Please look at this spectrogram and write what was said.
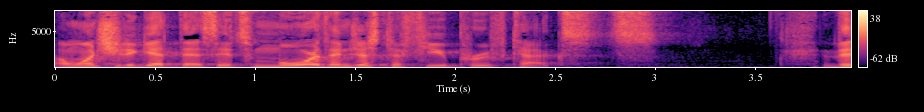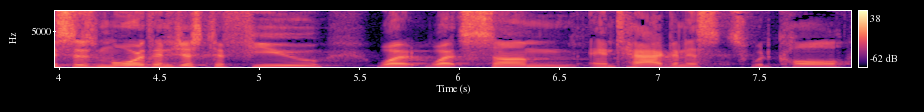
I want you to get this. It's more than just a few proof texts. This is more than just a few, what, what some antagonists would call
